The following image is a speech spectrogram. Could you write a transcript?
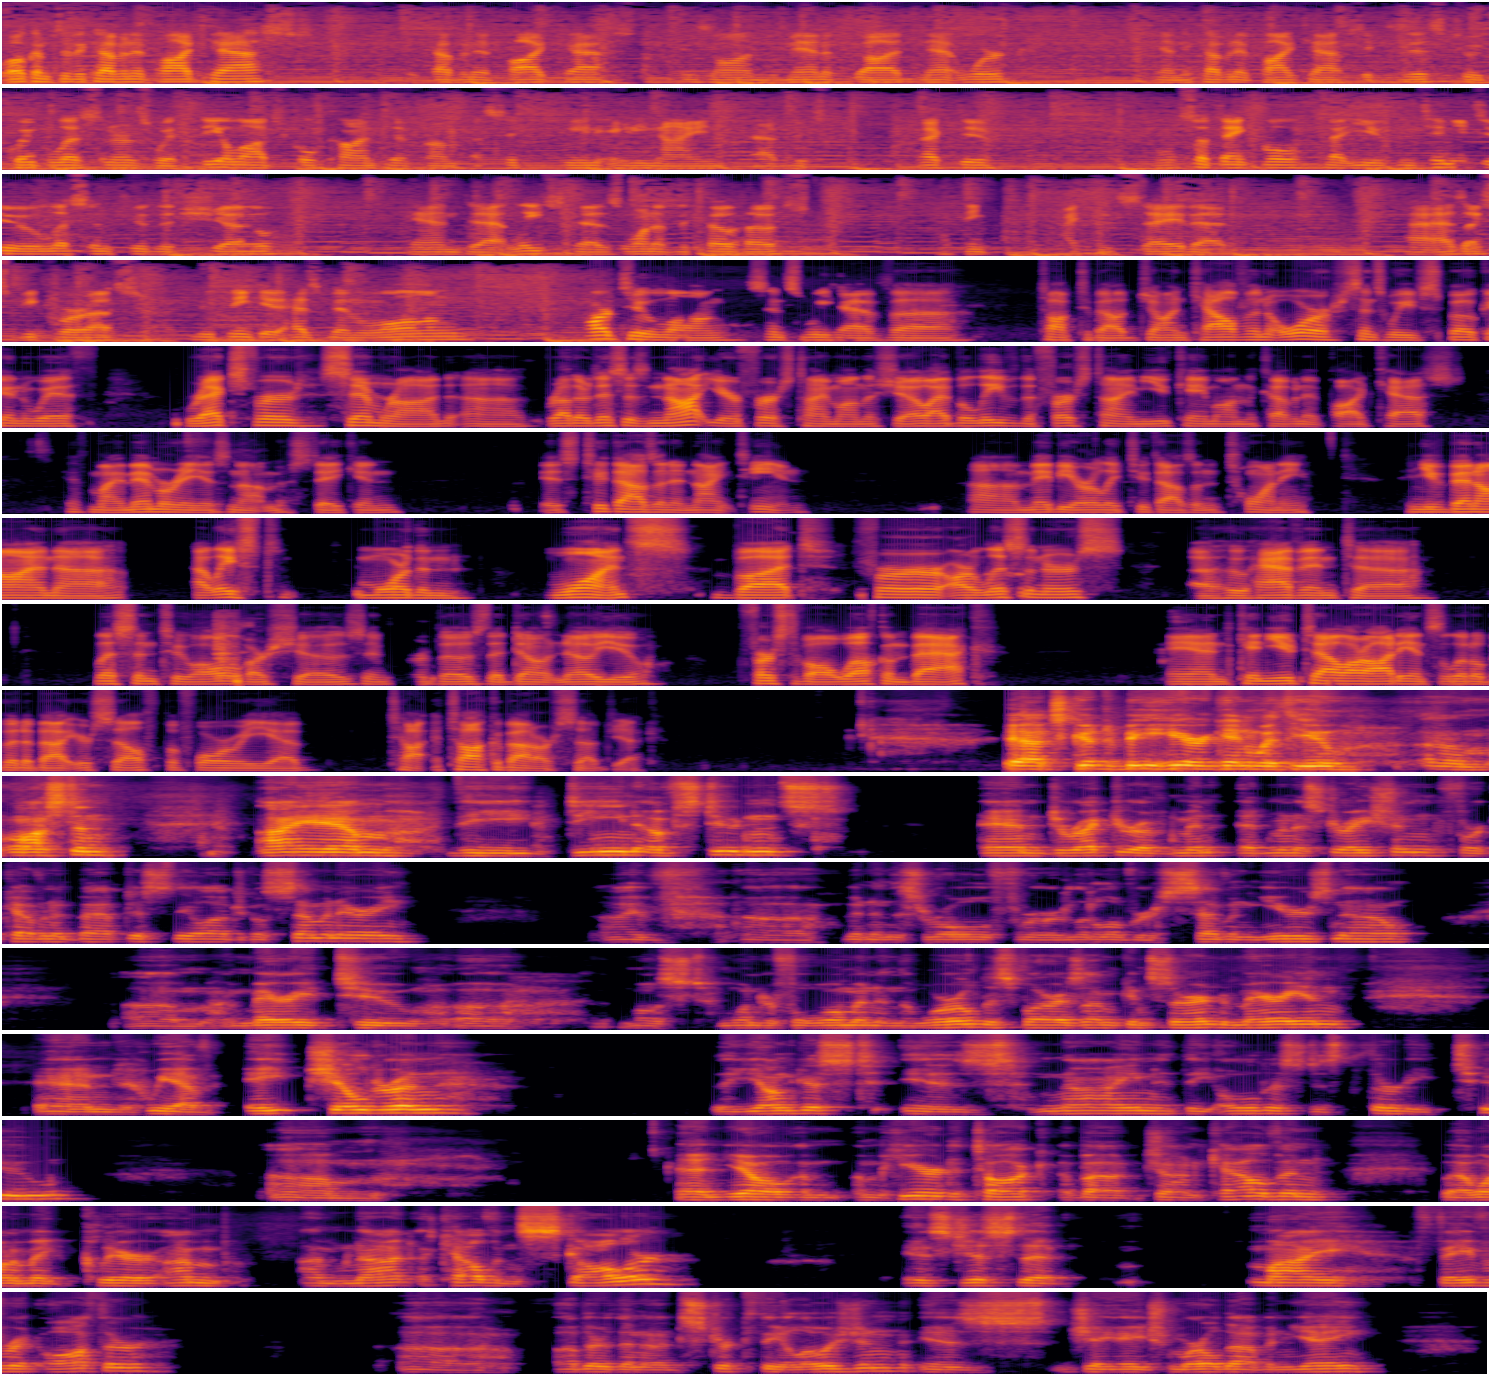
Welcome to the Covenant Podcast. The Covenant Podcast is on the Man of God Network, and the Covenant Podcast exists to equip listeners with theological content from a 1689 Baptist perspective. We're so thankful that you continue to listen to the show, and at least as one of the co-hosts, I think I can say that uh, as I speak for us, we think it has been long, far too long, since we have uh, talked about John Calvin or since we've spoken with Rexford Simrod. Uh, brother, this is not your first time on the show. I believe the first time you came on the Covenant podcast, if my memory is not mistaken, is 2019, uh, maybe early 2020. And you've been on uh, at least more than once. But for our listeners uh, who haven't uh, listened to all of our shows, and for those that don't know you, first of all, welcome back. And can you tell our audience a little bit about yourself before we uh, talk, talk about our subject? Yeah, it's good to be here again with you, um, Austin. I am the Dean of Students and Director of Administration for Covenant Baptist Theological Seminary. I've uh, been in this role for a little over seven years now. Um, I'm married to uh, most wonderful woman in the world, as far as I'm concerned, Marion. And we have eight children. The youngest is nine, the oldest is 32. Um, and you know, I'm I'm here to talk about John Calvin, but I want to make clear I'm I'm not a Calvin scholar. It's just that my favorite author uh, other than a strict theologian, is J.H. Merle d'Aubigné,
